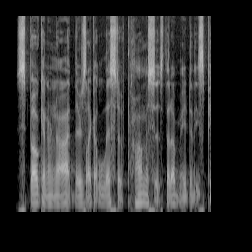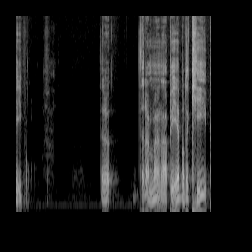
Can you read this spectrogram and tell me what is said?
spoken or not, there's like a list of promises that I've made to these people that I, that I might not be able to keep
